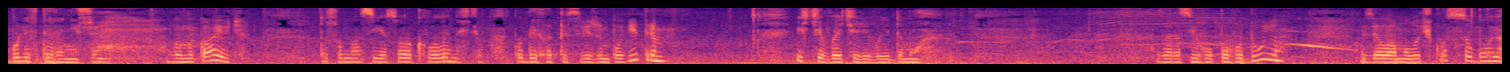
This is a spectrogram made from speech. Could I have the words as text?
бо ліфти раніше вимикають. Тож у нас є 40 хвилин, щоб подихати свіжим повітрям. І ще ввечері вийдемо. Зараз його погодую. Взяла молочко з собою.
